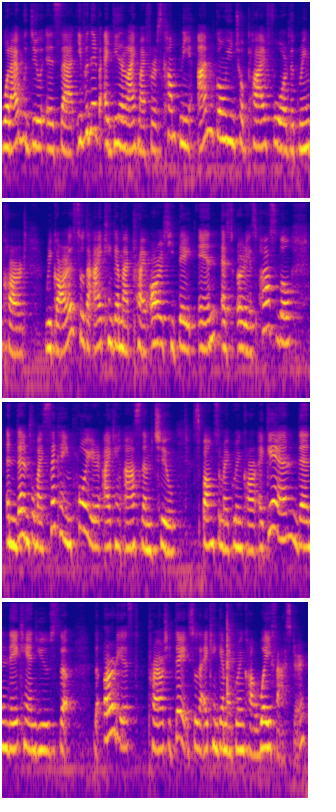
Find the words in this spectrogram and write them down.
what I would do is that even if I didn't like my first company, I'm going to apply for the green card regardless so that I can get my priority date in as early as possible. And then for my second employer, I can ask them to sponsor my green card again, then they can use the, the earliest priority date so that I can get my green card way faster.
